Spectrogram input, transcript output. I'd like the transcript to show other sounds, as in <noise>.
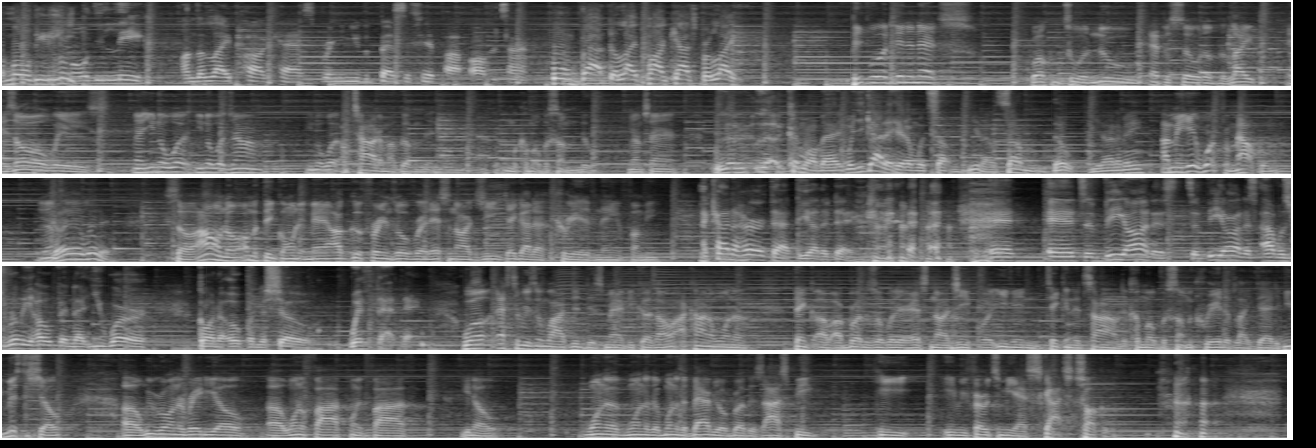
a Moldy Leak. Moldy Leak on the Light Podcast, bringing you the best of hip hop all the time. Boom Bap, the Light Podcast for life. People of the internets, welcome to a new episode of The Light. As always, man, you know what? You know what, John? You know what? I'm tired of my government name. Man. I think I'm gonna come up with something new. You know what I'm saying? Look, look, come on, man. Well, you gotta hit him with something, you know, something dope. You know what I mean? I mean, it worked for Malcolm. You know Go what I'm saying? ahead with it. So I don't know. I'm gonna think on it, man. Our good friends over at SNRG, they got a creative name for me. I kind of heard that the other day, <laughs> <laughs> and and to be honest, to be honest, I was really hoping that you were going to open the show with that name. Well, that's the reason why I did this, man, because I, I kind of want to thank our, our brothers over there at SNRG for even taking the time to come up with something creative like that. If you missed the show, uh, we were on the radio, uh, 105.5. You know, one of one of the one of the Barrio brothers, I speak. He he referred to me as Scotch chocolate, <laughs>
